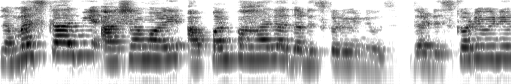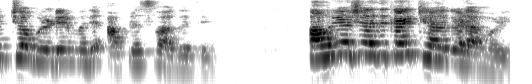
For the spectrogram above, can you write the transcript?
नमस्कार मी आशा माळी. आपण पाहता the discovery news. The discovery न्यूजच्या बुलेटिनमध्ये आपलं स्वागत आहे. पाहूया अशा काही ठळक घडामोडी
